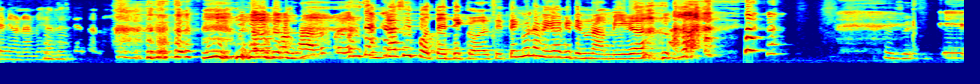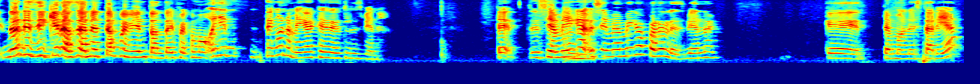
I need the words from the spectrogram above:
Tenía una amiga lesbiana, ¿no? No, por nada, lo pregunté. Un caso hipotético, así. Tengo una amiga que tiene una amiga. Sí. Y no, ni siquiera, o sea, neta fue bien tonta y fue como, oye, tengo una amiga que es lesbiana. Te- te- si, amiga, si mi amiga fuera lesbiana, ¿qué te molestaría?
